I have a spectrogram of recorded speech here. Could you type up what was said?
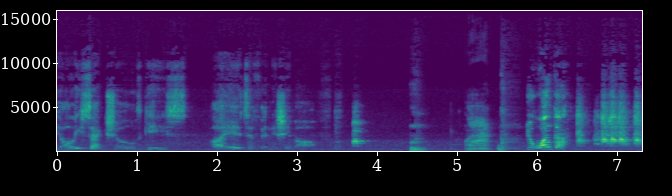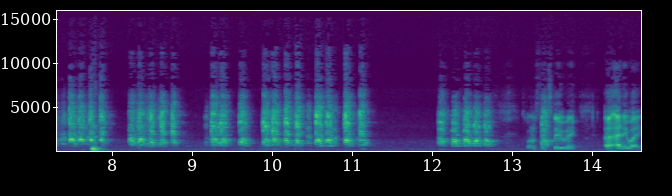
The Ollie sexuals geese are here to finish him off. You Wanka. it's got nothing to do with me. Uh, anyway.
